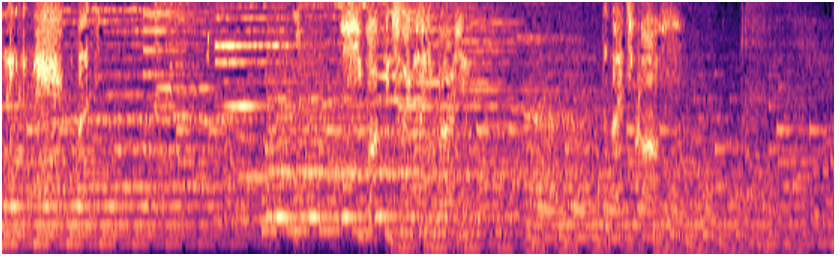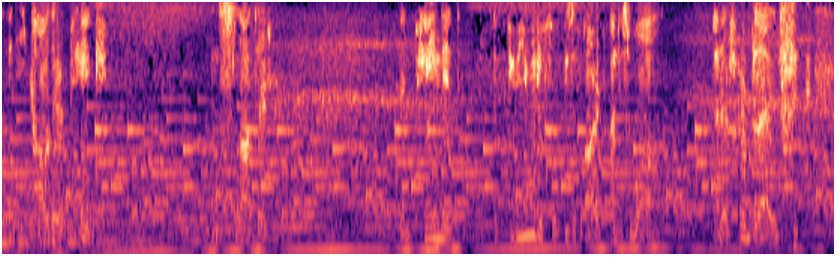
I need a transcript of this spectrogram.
but she walked in, she's like, honey, where are you? The lights were off. And he called her a pig and slaughtered her and painted a beautiful piece of art on his wall out of her blood. her blood.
